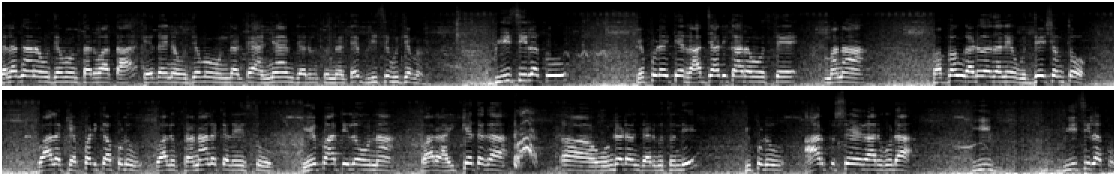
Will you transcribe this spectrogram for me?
తెలంగాణ ఉద్యమం తర్వాత ఏదైనా ఉద్యమం ఉందంటే అన్యాయం జరుగుతుందంటే బీసీ ఉద్యమం. బీసీలకు ఎప్పుడైతే రాజ్యాధికారం వస్తే మన పబ్బం గడవదనే ఉద్దేశంతో వాళ్ళకి ఎప్పటికప్పుడు వాళ్ళు ప్రణాళికలు వేస్తూ ఏ పార్టీలో ఉన్నా వారు ఐక్యతగా ఉండడం జరుగుతుంది. ఇప్పుడు ఆర్ కృష్ణయ్య గారు కూడా ఈ బీసీలకు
